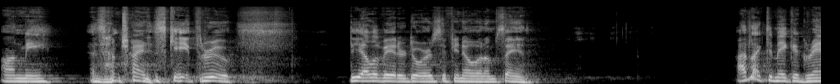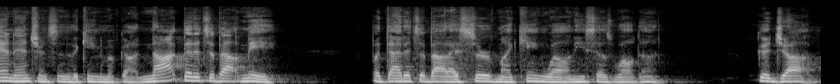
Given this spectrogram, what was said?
on me as I'm trying to skate through the elevator doors, if you know what I'm saying. I'd like to make a grand entrance into the kingdom of God. Not that it's about me, but that it's about I serve my king well, and he says, Well done. Good job.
